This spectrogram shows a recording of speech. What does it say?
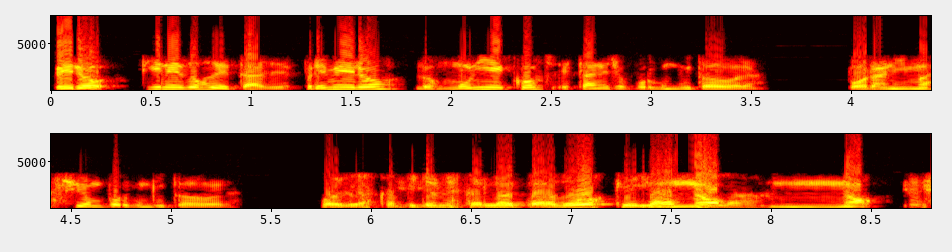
pero tiene dos detalles. Primero, los muñecos están hechos por computadora, por animación por computadora. ¿Cuál, las Capitanes Escarlata 2 que la No, no, es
